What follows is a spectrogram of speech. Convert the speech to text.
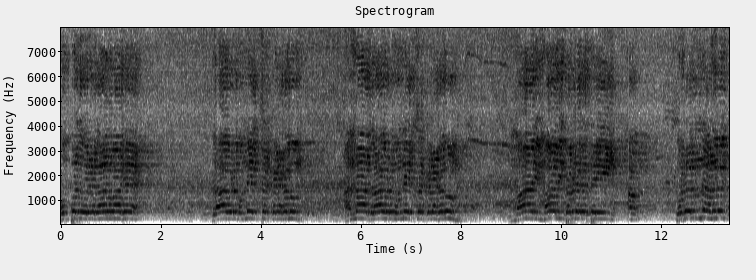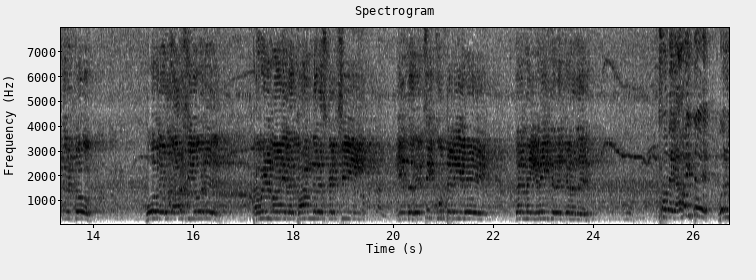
முப்பது வருட காலமாக திராவிட முன்னேற்ற கழகமும் அண்ணா திராவிட முன்னேற்ற கழகமும் மாறி மாறி தமிழகத்தை தொடர்ந்து அனுபவித்து விட்டோம். போரோடு ஆசையோடு தமிழ் மாநில காங்கிரஸ் கட்சி இந்த வெற்றி கூட்டணியிலே தன்னை இணைத்திருக்கிறது. சபை ஒரு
